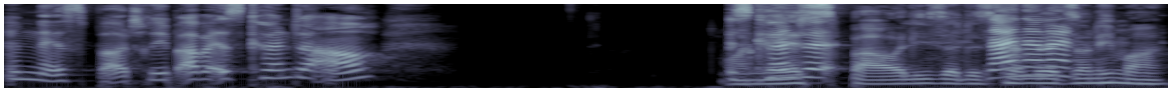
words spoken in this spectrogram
im Nestbautrieb. Aber es könnte auch, Es oh, könnte- Nestbau, Lisa, das Nein, können nein, wir jetzt nein. noch nicht machen.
